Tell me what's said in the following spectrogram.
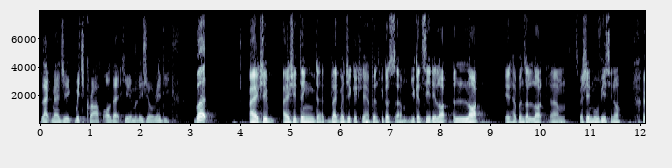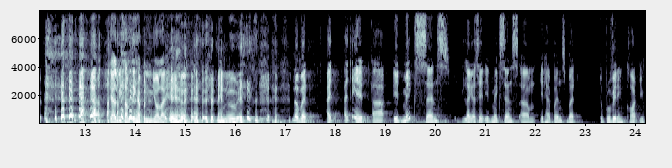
black magic, witchcraft, all that here in Malaysia already. But I actually, I actually think that black magic actually happens because um, you can see it a lot, a lot. It happens a lot, um, especially in movies. You know, Tell me something happened in your life. in movies. no, but I, I think it, uh, it makes sense. Like I said, it makes sense. Um, it happens, but to prove it in court, you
